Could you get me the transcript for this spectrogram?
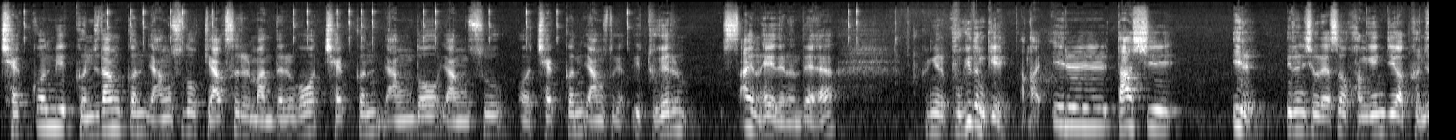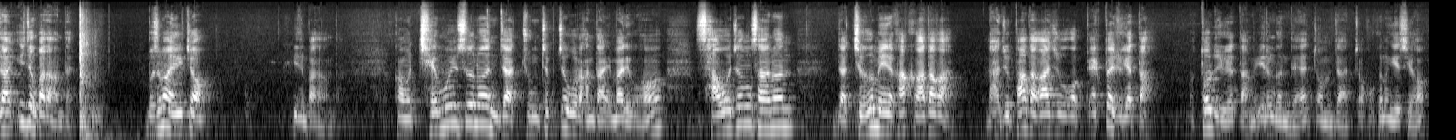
채권 및 건저당권 양수도 계약서를 만들고 채권 양도 양수 어, 채권 양수도 이 두 개를 사인을 해야 되는데 그게 부기등기 아까 1-1 이런 식으로 해서 환경지가 건조당 인정받아간다. 무슨 말이겠죠? 인정받아간다. 그러면 채무인수는 이제 중첩적으로 한다 이 말이고 사후정사는 이제 저금액에 갖고 가다가 나중에 받아가지고 백도해주겠다. 뭐 돌려주겠다. 뭐 이런 건데 좀 이제 조금 그런 게 있어요.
